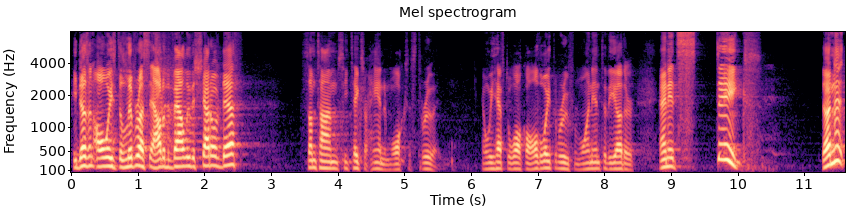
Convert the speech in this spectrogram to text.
He doesn't always deliver us out of the valley of the shadow of death. Sometimes He takes our hand and walks us through it. And we have to walk all the way through from one end to the other. And it stinks, doesn't it?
